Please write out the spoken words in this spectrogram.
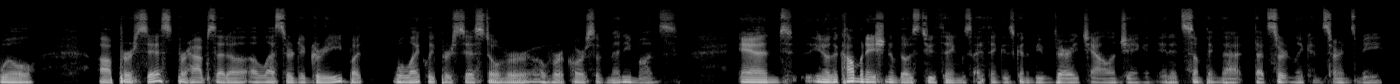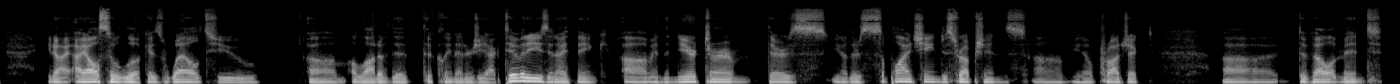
will uh, persist, perhaps at a, a lesser degree, but will likely persist over over a course of many months. And you know the combination of those two things i think is going to be very challenging and, and, it's something that that certainly concerns me. You know i, I also look as well to um, a lot of the the clean energy activities and i think um, in the near term there's you know there's supply chain disruptions um, you know project uh, development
